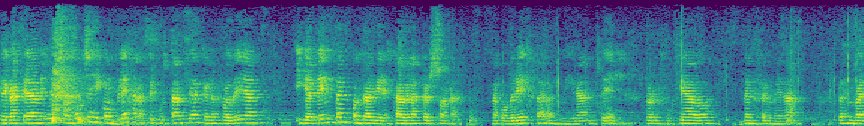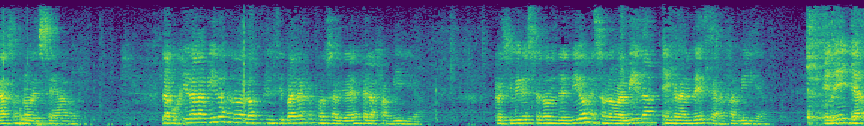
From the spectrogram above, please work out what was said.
Desgraciadamente son muchas y complejas las circunstancias que nos rodean y que atentan contra el bienestar de las personas. La pobreza, los inmigrantes, los refugiados, la enfermedad, los embarazos no deseados. La acogida a la vida es una de las principales responsabilidades de la familia. Recibir ese don de Dios, esa nueva vida, engrandece a la familia. En ella,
